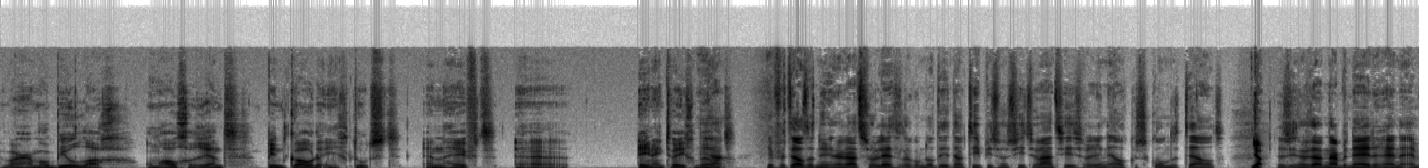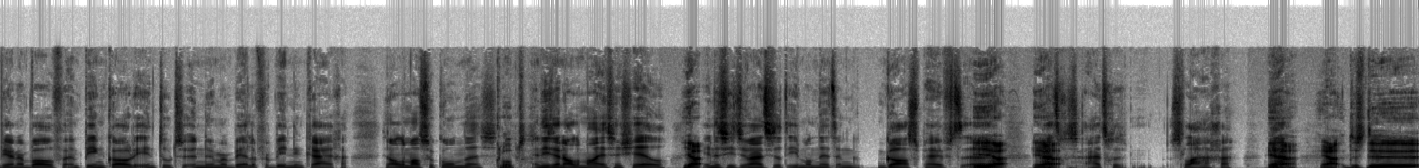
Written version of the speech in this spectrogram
waar haar mobiel lag. Omhoog gerend, pincode ingetoetst. En heeft uh, eh, 112 gebeld. Ja, je vertelt het nu inderdaad zo letterlijk. Omdat dit nou typisch zo'n situatie is waarin elke seconde telt. Ja. Dus inderdaad naar beneden rennen en weer naar boven. Een pincode intoetsen, een nummer bellen, verbinding krijgen. Dat zijn allemaal secondes. Klopt. En die zijn allemaal essentieel. Ja. In een situatie dat iemand net een gasp heeft uh, ja, ja. uitgeslagen. Ja, ja, dus de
